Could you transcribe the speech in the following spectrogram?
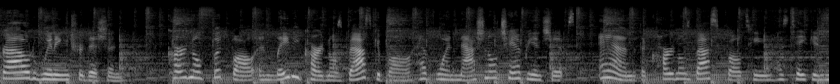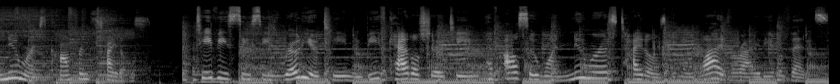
proud winning tradition. Cardinal football and Lady Cardinals basketball have won national championships, and the Cardinals basketball team has taken numerous conference titles. TVCC's rodeo team and beef cattle show team have also won numerous titles in a wide variety of events.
